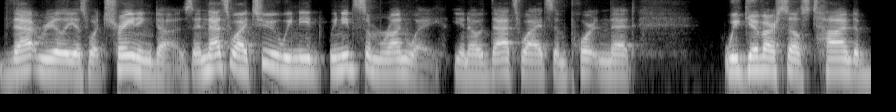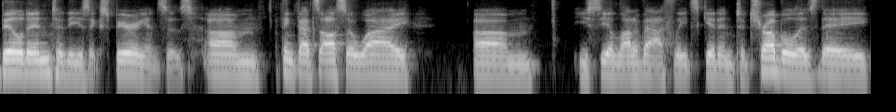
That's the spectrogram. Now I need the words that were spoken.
that really is what training does. And that's why too we need we need some runway. You know that's why it's important that we give ourselves time to build into these experiences. Um, i think that's also why um, you see a lot of athletes get into trouble as they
